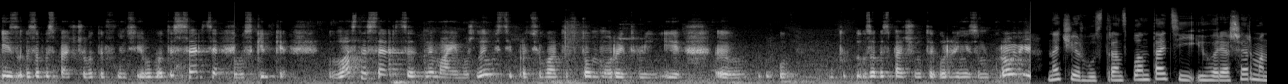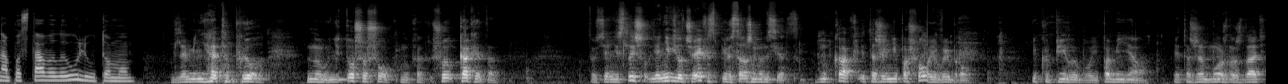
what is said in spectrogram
і забезпечувати функції роботи серця, оскільки власне серце не має можливості працювати в тому ритмі і забезпечувати організм кров'ю. На чергу з трансплантації Ігоря Шермана поставили у лютому. Для меня это было, ну, не то что шок, ну, как, шо- как это? То есть я не слышал, я не видел человека с пересаженным сердцем. Ну как, это же не пошел и выбрал, и купил его, и поменял. Это же можно ждать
